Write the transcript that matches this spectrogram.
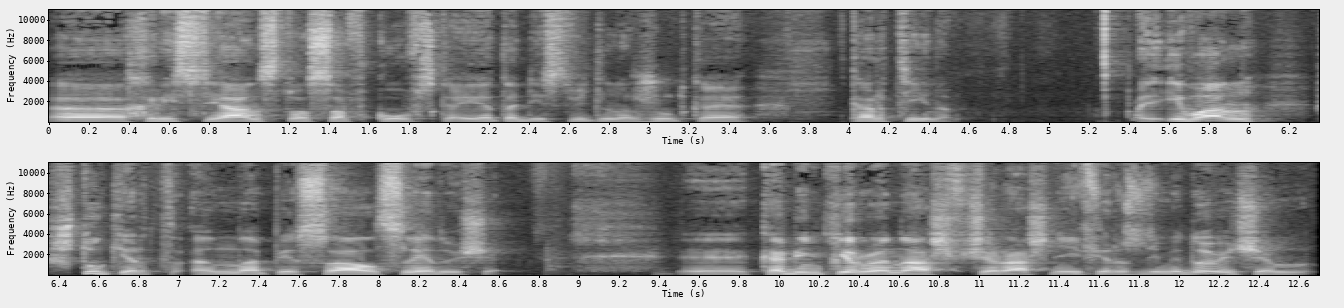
э, христианство совковское. Это действительно жуткая картина. Иван Штукерт написал следующее. Э, комментируя наш вчерашний эфир с Демидовичем,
